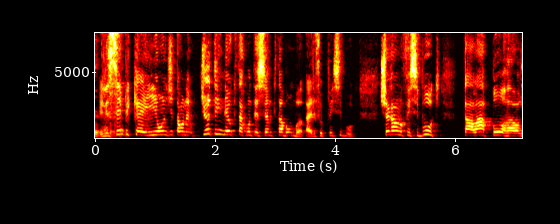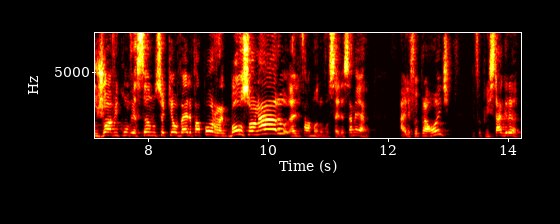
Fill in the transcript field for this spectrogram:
Ele sempre quer ir onde tá o negócio. Deixa eu entender o que tá acontecendo que tá bombando. Aí ele foi pro Facebook. Chega lá no Facebook, tá lá, porra, o jovem conversando, não sei o que, o velho fala, porra, Bolsonaro. Aí ele fala, mano, eu vou sair dessa merda. Aí ele foi pra onde? Ele foi pro Instagram.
